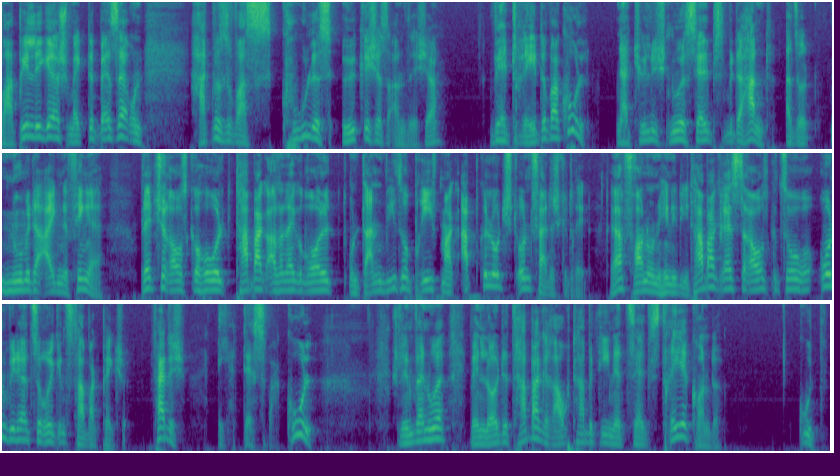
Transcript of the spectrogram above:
War billiger, schmeckte besser und hatte so was Cooles, Ökisches an sich, ja? Wer drehte, war cool. Natürlich nur selbst mit der Hand, also nur mit der eigenen Finger. Plätsche rausgeholt, Tabak auseinandergerollt und dann wie so Briefmark abgelutscht und fertig gedreht. Ja, vorne und hinten die Tabakreste rausgezogen und wieder zurück ins Tabakpäckchen. Fertig. Ja, das war cool. Schlimm war nur, wenn Leute Tabak geraucht haben, die nicht selbst drehen konnte. Gut,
